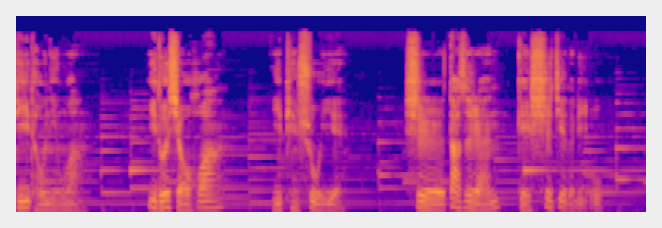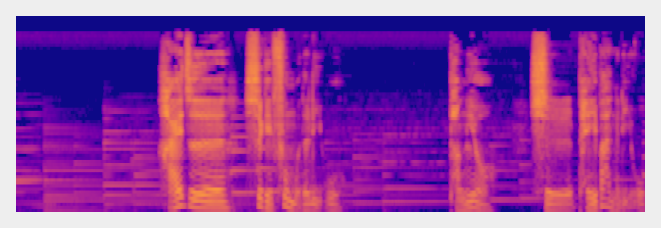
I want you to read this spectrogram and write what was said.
低头凝望，一朵小花，一片树叶，是大自然给世界的礼物。孩子是给父母的礼物，朋友。是陪伴的礼物，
